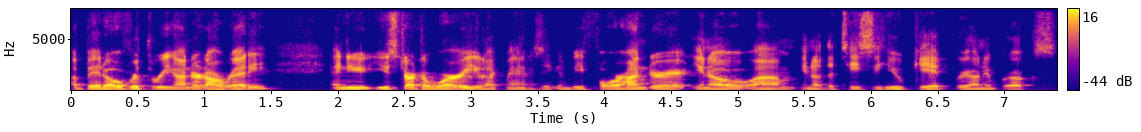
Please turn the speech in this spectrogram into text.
a bit over 300 already and you you start to worry you're like man is he going to be 400 you know um, you know the tcu kid Breony Brooks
